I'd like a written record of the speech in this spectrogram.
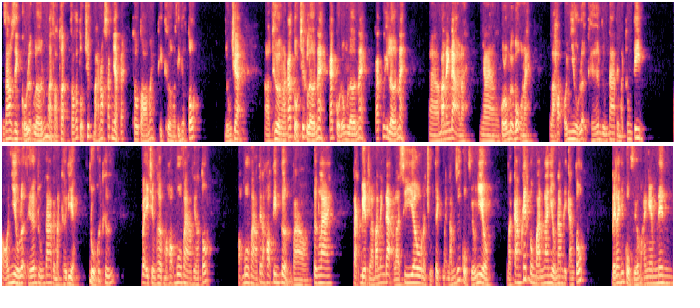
Giao dịch khối lượng lớn và thỏa thuận do các tổ chức bán hoặc sát nhập ấy, thâu tóm ấy, thì thường là tín hiệu tốt. Đúng chưa à, thường là các tổ chức lớn này các cổ đông lớn này các quỹ lớn này à, ban lãnh đạo này nhà cổ đông nội bộ này là họ có nhiều lợi thế hơn chúng ta về mặt thông tin họ có nhiều lợi thế hơn chúng ta về mặt thời điểm đủ các thứ. Vậy trường hợp mà họ mua vào thì là tốt họ mua vào tức là họ tin tưởng vào tương lai. Đặc biệt là ban lãnh đạo là CEO là chủ tịch mà nắm giữ cổ phiếu nhiều và cam kết không bán ra nhiều năm thì càng tốt. Đấy là những cổ phiếu mà anh em nên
